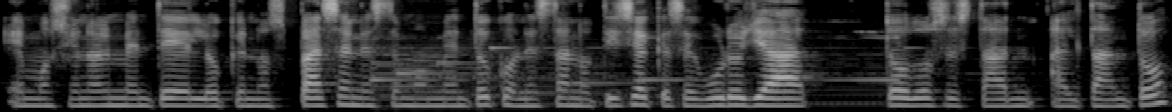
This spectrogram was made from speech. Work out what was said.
emocionalmente lo que nos pasa en este momento con esta noticia que seguro ya todos están al tanto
